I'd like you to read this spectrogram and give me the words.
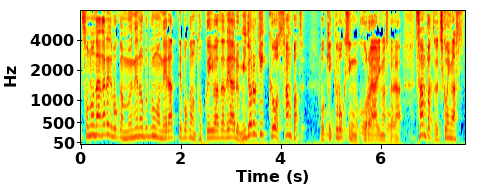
その流れで僕が胸の部分を狙って僕の得意技であるミドルキックを3発。僕キックボクシングの心得ありますから、3発打ち込みます。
